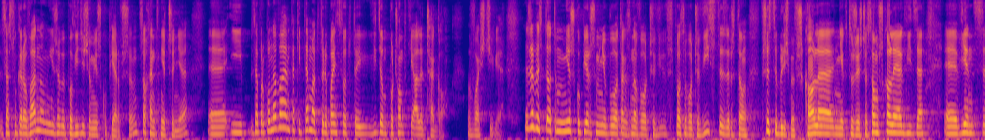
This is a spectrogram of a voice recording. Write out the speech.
zasugerowano mi, żeby powiedzieć o Mieszku I, co chętnie czynię. I zaproponowałem taki temat, który Państwo tutaj widzą, początki, ale czego? Właściwie. Żeby o tym Mieszku pierwszym nie było tak znowu w sposób oczywisty, zresztą wszyscy byliśmy w szkole, niektórzy jeszcze są w szkole, jak widzę, e, więc e,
